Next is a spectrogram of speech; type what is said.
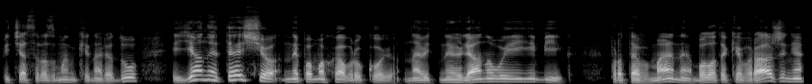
Під час розминки на льоду я не те, що не помахав рукою, навіть не глянув у її бік. Проте в мене було таке враження,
